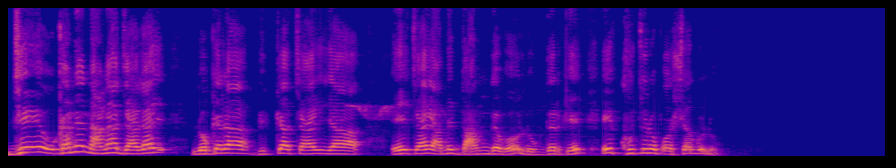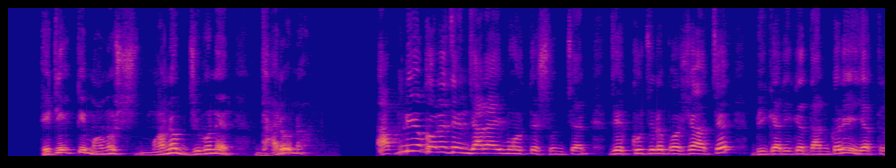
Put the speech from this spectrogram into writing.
যে ওখানে নানা জায়গায় লোকেরা ভিক্ষা চাই ইয়া, এ চাই, আমি দান দেব লোকদেরকে, এই খুচরো পয়সাগুলো। এটি একটি মানুষ, মানব জীবনের ধারণা। আপনিও করেছেন যারা এই মুহূর্তে শুনছেন যে খুচরো পয়সা আছে, ভিখারিকে দান করি ইয়াত্র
